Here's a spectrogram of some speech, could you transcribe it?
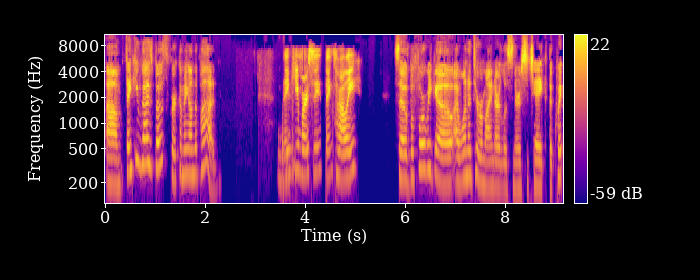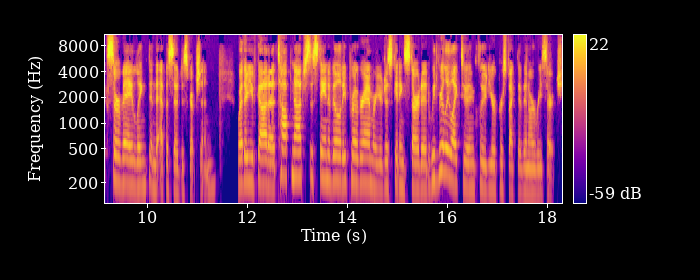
Um, thank you guys both for coming on the pod. Thank you, Marcy. Thanks, Holly. So before we go, I wanted to remind our listeners to take the quick survey linked in the episode description. Whether you've got a top notch sustainability program or you're just getting started, we'd really like to include your perspective in our research.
